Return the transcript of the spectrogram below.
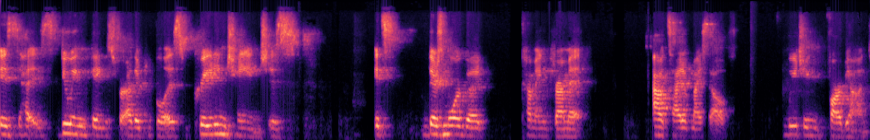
is is doing things for other people is creating change is it's there's more good coming from it outside of myself reaching far beyond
